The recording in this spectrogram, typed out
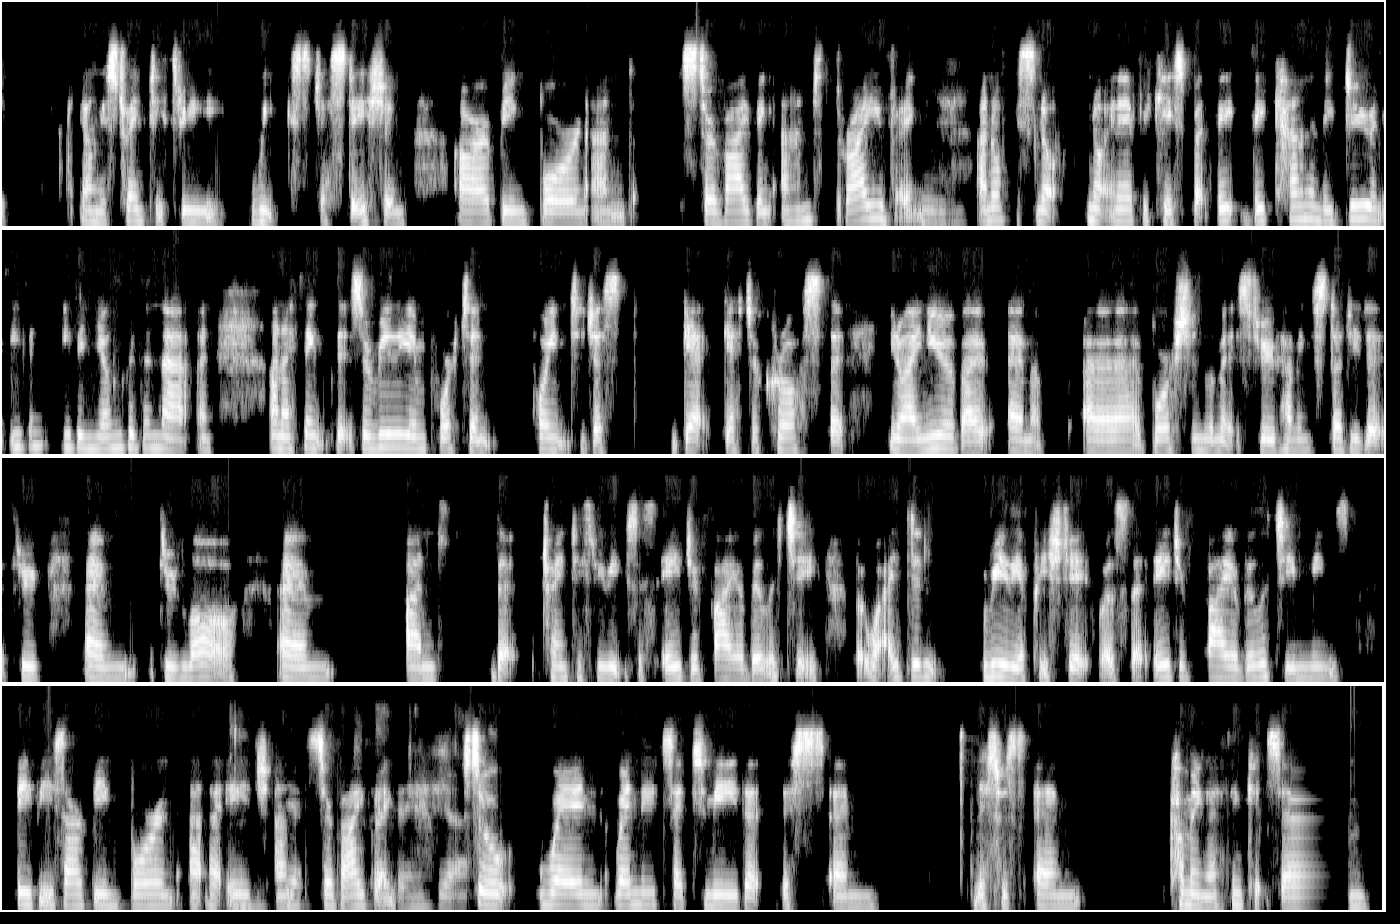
young as 23 weeks gestation are being born and surviving and thriving. Mm. and obviously not not in every case but they they can and they do and even even younger than that. And and i think that's a really important point to just get get across that you know i knew about um, abortion limits through having studied it through um, through law um, and that 23 weeks is age of viability. But what i didn't really appreciate was that age of viability means babies are being born at that mm, age and yeah. surviving. Yeah. So when when they said to me that this um, this was um, coming, I think it's um,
